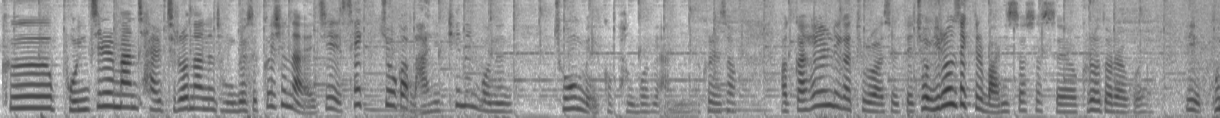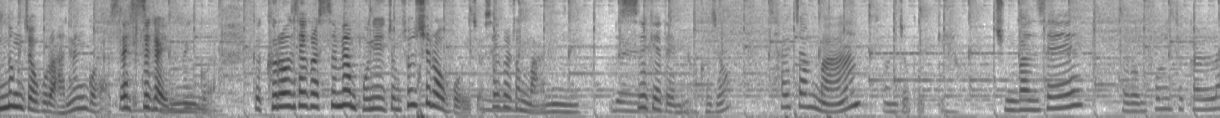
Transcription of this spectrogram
그 본질만 잘 드러나는 정도에서 끝이 나야지 색조가 많이 튀는 거는 좋은 메이크업 방법이 아니에요. 그래서 아까 헤일리가 들어왔을 때 저 이런 색들 많이 썼었어요. 그러더라고요. 이 본능적으로 아는 거야. 센스가 있는 거야. 그러니까 그런 색을 쓰면 본인이 좀 촌스러워 보이죠. 색을 좀 많이 네. 쓰게 되면 그죠? 살짝만 얹어볼게요. 중간색 이런 포인트 컬러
